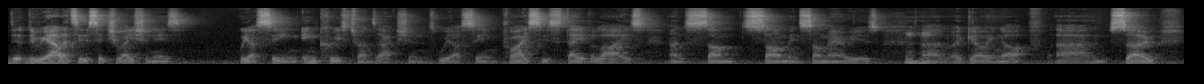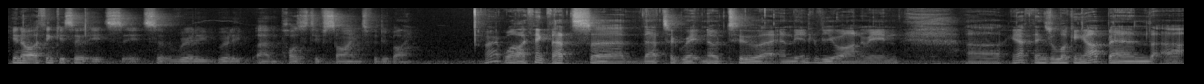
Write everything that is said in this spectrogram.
the, the reality of the situation is we are seeing increased transactions, we are seeing prices stabilize, and some, some in some areas Mhm. um, are going up. Um, so, you know, I think it's a, it's, it's a really, really um, positive signs for Dubai. All right. Well, I think that's uh, that's a great note to uh, end the interview on. I mean, uh, yeah, things are looking up, and uh,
